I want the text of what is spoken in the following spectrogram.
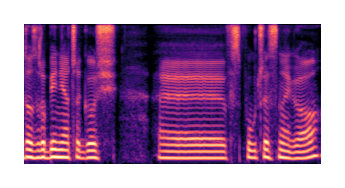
do zrobienia czegoś e, współczesnego.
